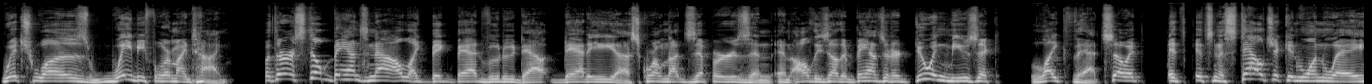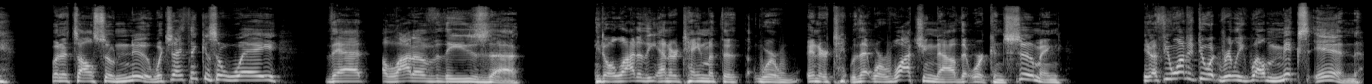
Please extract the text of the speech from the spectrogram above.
which was way before my time. But there are still bands now like Big Bad Voodoo Daddy, uh, Squirrel Nut Zippers, and and all these other bands that are doing music like that. So it it's it's nostalgic in one way, but it's also new, which I think is a way that a lot of these, uh, you know, a lot of the entertainment that we're entertain that we're watching now that we're consuming, you know, if you want to do it really well, mix in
